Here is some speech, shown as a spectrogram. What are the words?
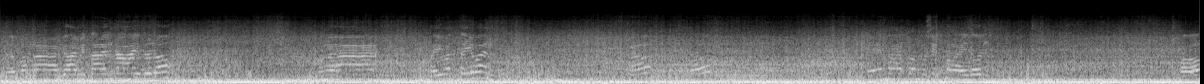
May mga gamit tayo mga idol oh. Mga Taiwan Taiwan. Oo. Oo. Kaya mga pamusik mga idol. Oo.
